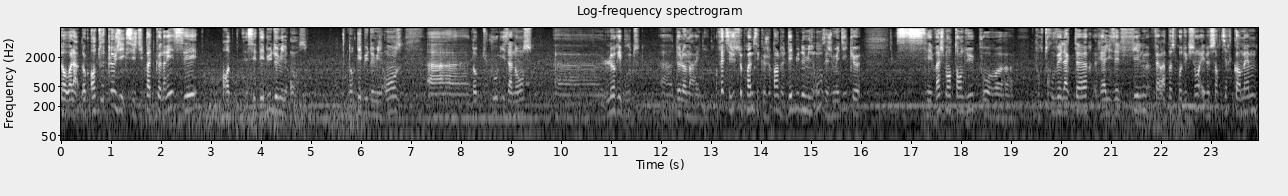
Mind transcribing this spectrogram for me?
Non, voilà. Donc, en toute logique, si je dis pas de conneries, c'est début 2011. Donc, début 2011. Euh, donc, du coup, ils annoncent euh, le reboot de l'homme araignée. En fait, c'est juste le problème, c'est que je parle de début 2011 et je me dis que c'est vachement tendu pour pour trouver l'acteur, réaliser le film, faire la post-production et le sortir quand même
